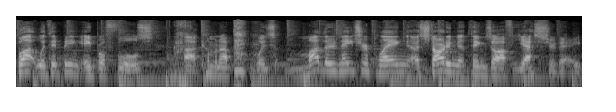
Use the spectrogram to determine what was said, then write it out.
but with it being April Fools uh, coming up, was Mother Nature playing uh, starting things off yesterday.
